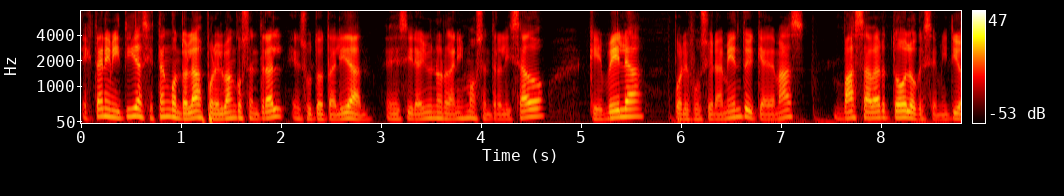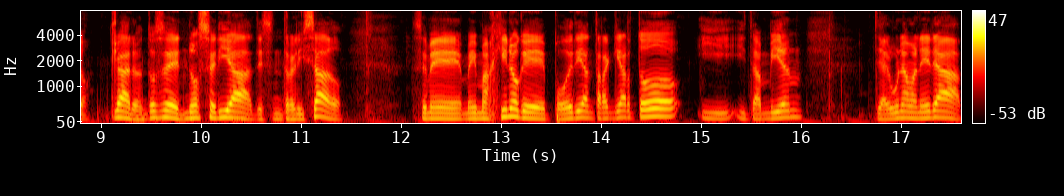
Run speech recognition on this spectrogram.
están emitidas y están controladas por el Banco Central en su totalidad. Es decir, hay un organismo centralizado que vela por el funcionamiento y que además va a saber todo lo que se emitió. Claro, entonces no sería descentralizado. Se me, imagino que podrían traquear todo y, también de alguna manera,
